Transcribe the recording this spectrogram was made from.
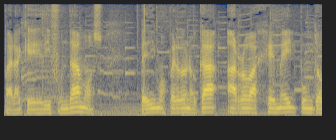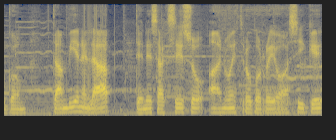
para que difundamos, pedimos perdón gmail.com. También en la app tenés acceso a nuestro correo, así que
